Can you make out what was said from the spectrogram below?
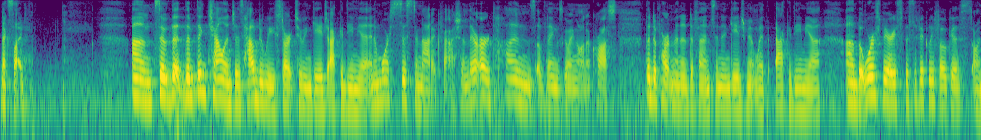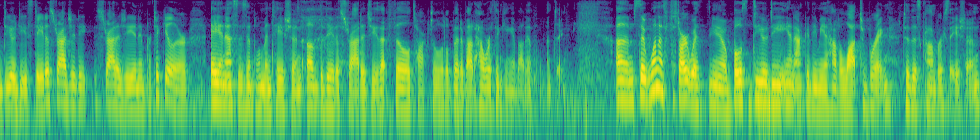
Next slide. Um, so the, the big challenge is how do we start to engage academia in a more systematic fashion? There are tons of things going on across the Department of Defense and engagement with academia, um, but we're very specifically focused on DoD's data strategy, strategy and in particular A&S's implementation of the data strategy that Phil talked a little bit about how we're thinking about implementing. Um, so I want to start with, you know, both DoD and academia have a lot to bring to this conversation.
